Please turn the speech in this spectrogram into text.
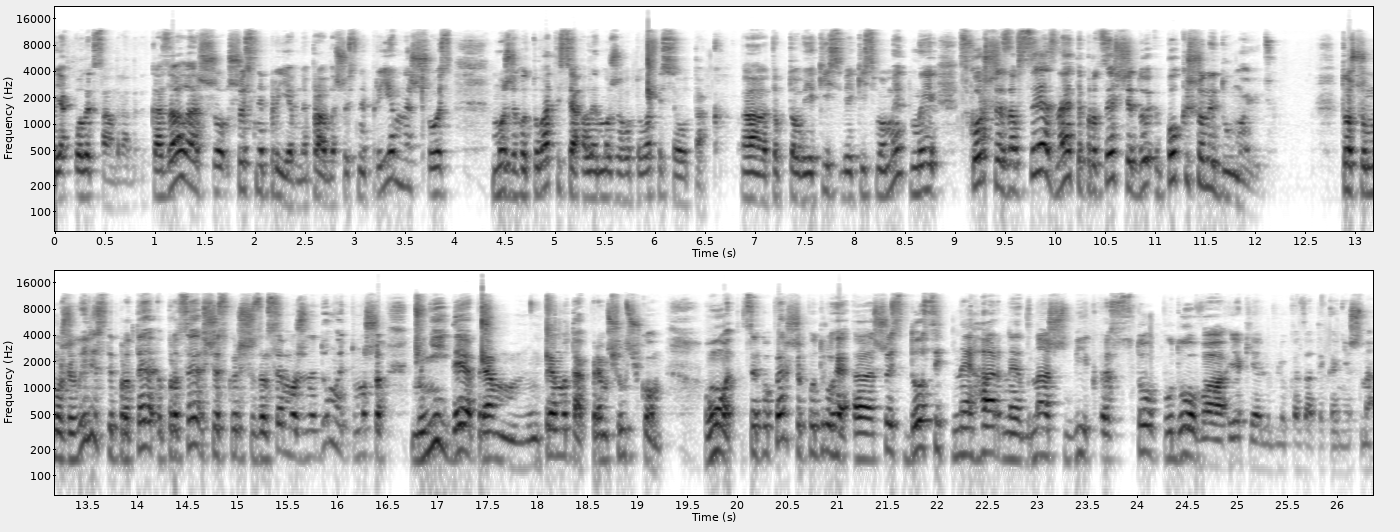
як Олександра казала, що щось неприємне. Правда, щось неприємне, щось може готуватися, але може готуватися отак. А, тобто, в якийсь в якийсь момент ми скорше за все, знаєте, про це ще до поки що не думають. То, що може вилізти, про те, про це ще скоріше за все може не думають, тому що мені йде прям, прямо так, прям щелчком. От, це по-перше. По-друге, е, щось досить негарне в наш бік, е, стопудова, як я люблю казати, звісно.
